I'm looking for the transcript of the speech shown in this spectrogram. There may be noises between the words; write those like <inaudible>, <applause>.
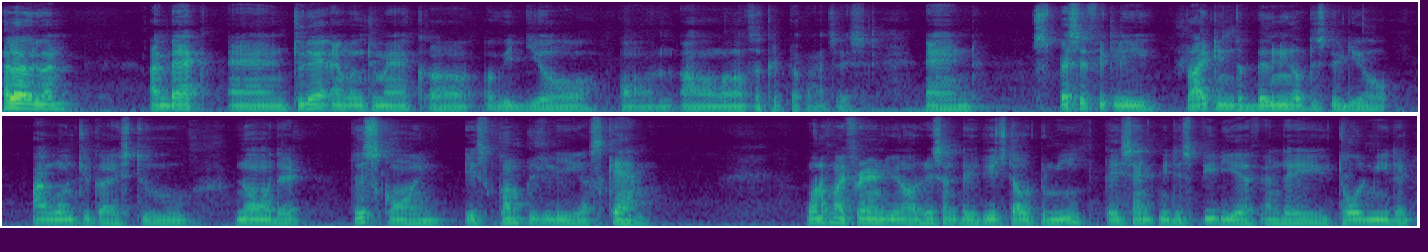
hello everyone. I'm back and today i'm going to make uh, a video on uh, one of the cryptocurrencies. And specifically right in the beginning of this video i want you guys to know that this coin is completely a scam. One of my friend you know recently reached out to me. They sent me this pdf and they told me that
